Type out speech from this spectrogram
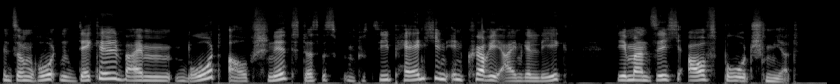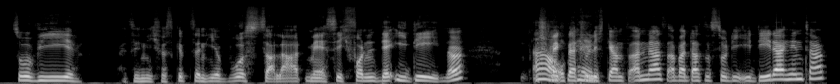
mit so einem roten Deckel beim Brotaufschnitt. Das ist im Prinzip Hähnchen in Curry eingelegt, den man sich aufs Brot schmiert. So wie, weiß ich nicht, was gibt's denn hier, Wurstsalat mäßig von der Idee, ne? Ah, Schmeckt okay. natürlich ganz anders, aber das ist so die Idee dahinter.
